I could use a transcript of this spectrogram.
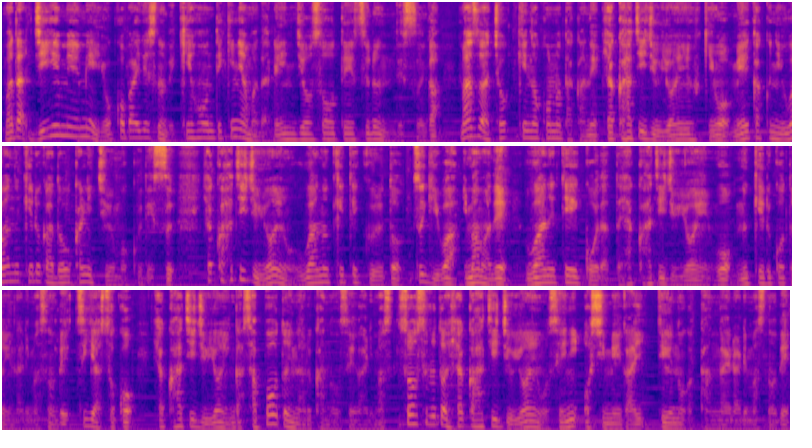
まだ GMMA 横ばいですので基本的にはまだレンジを想定するんですが、まずは直近のこの高値、180 184円付近を明確に上抜けるかどうかに注目です。184円を上抜けてくると、次は今まで上値抵抗だった184円を抜けることになりますので、次はそこ、184円がサポートになる可能性があります。そうすると184円を背に押し目買いっていうのが考えられますので、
